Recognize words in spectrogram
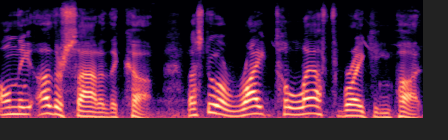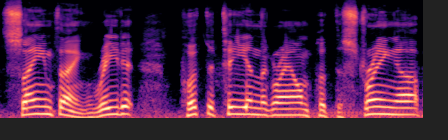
on the other side of the cup. Let's do a right to left breaking putt. Same thing, read it, put the tee in the ground, put the string up,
